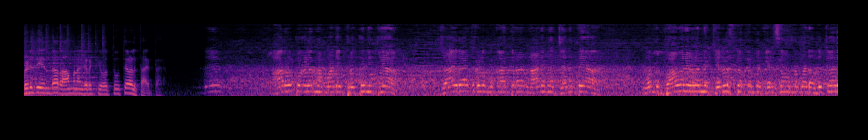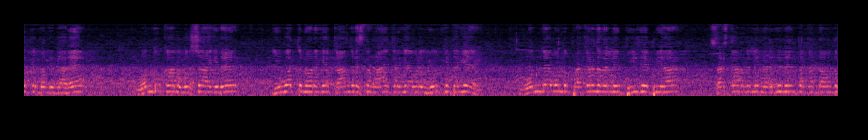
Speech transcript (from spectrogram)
ಬಿಡದಿಯಿಂದ ರಾಮನಗರಕ್ಕೆ ಇವತ್ತು ತೆರಳುತ್ತಾ ಇದ್ದಾರೆ. ಆರೋಪಗಳನ್ನು ಮಾಡಿ ಪ್ರತಿನಿತ್ಯ ಜಾಹೀರಾತುಗಳ ಮುಖಾಂತರ ನಾಡಿನ ಜನತೆಯ ಒಂದು ಭಾವನೆಗಳನ್ನು ಕೆರಳಿಸ್ತಕ್ಕಂಥ ಕೆಲಸವನ್ನು ಮಾಡಿ ಅಧಿಕಾರಕ್ಕೆ ಬಂದಿದ್ದಾರೆ. ಒಂದು ಕಾಲು ವರ್ಷ ಆಗಿದೆ. ಇವತ್ತಿನವರೆಗೆ ಕಾಂಗ್ರೆಸ್ನ ನಾಯಕರಿಗೆ ಅವರ ಯೋಗ್ಯತೆಗೆ ಒಂದೇ ಒಂದು ಪ್ರಕರಣದಲ್ಲಿ ಬಿಜೆಪಿಯ ಸರ್ಕಾರದಲ್ಲಿ ನಡೆದಿದೆ ಅಂತಕ್ಕಂಥ ಒಂದು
